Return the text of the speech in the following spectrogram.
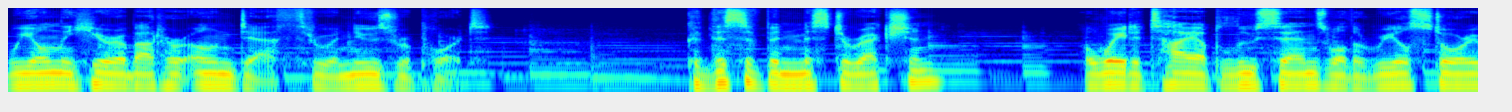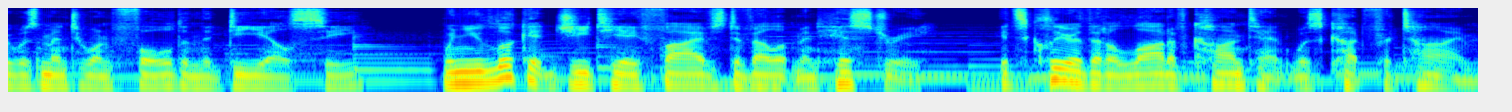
we only hear about her own death through a news report. Could this have been misdirection? A way to tie up loose ends while the real story was meant to unfold in the DLC? When you look at GTA 5's development history, it's clear that a lot of content was cut for time.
